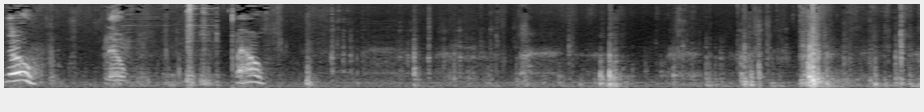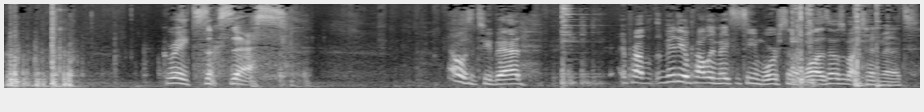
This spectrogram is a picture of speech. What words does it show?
No! No! Ow! Great success. That wasn't too bad. It probably, the video probably makes it seem worse than it was. That was about 10 minutes.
